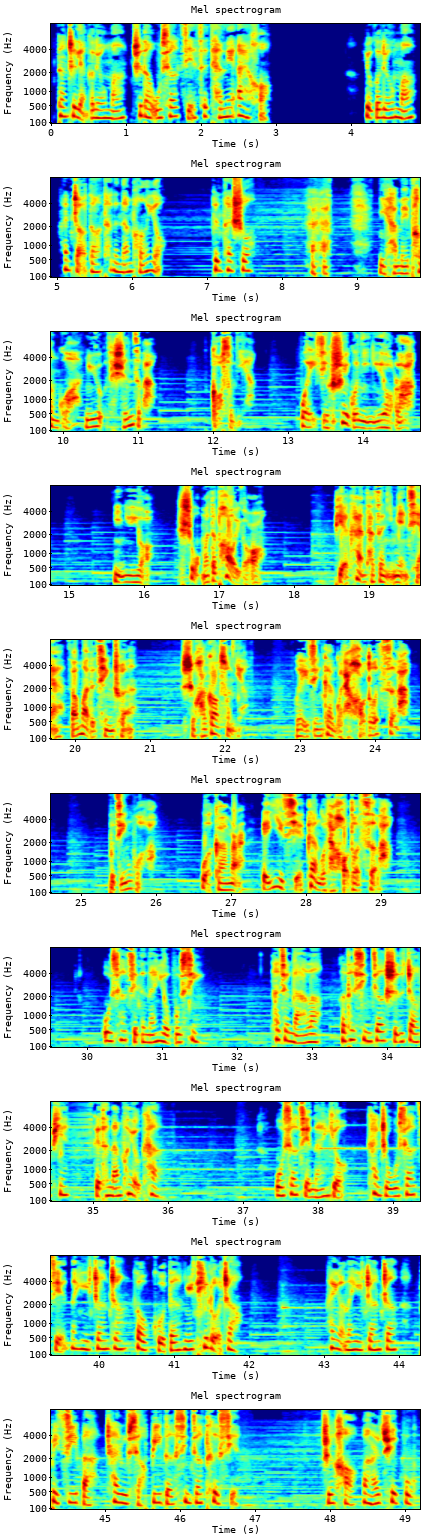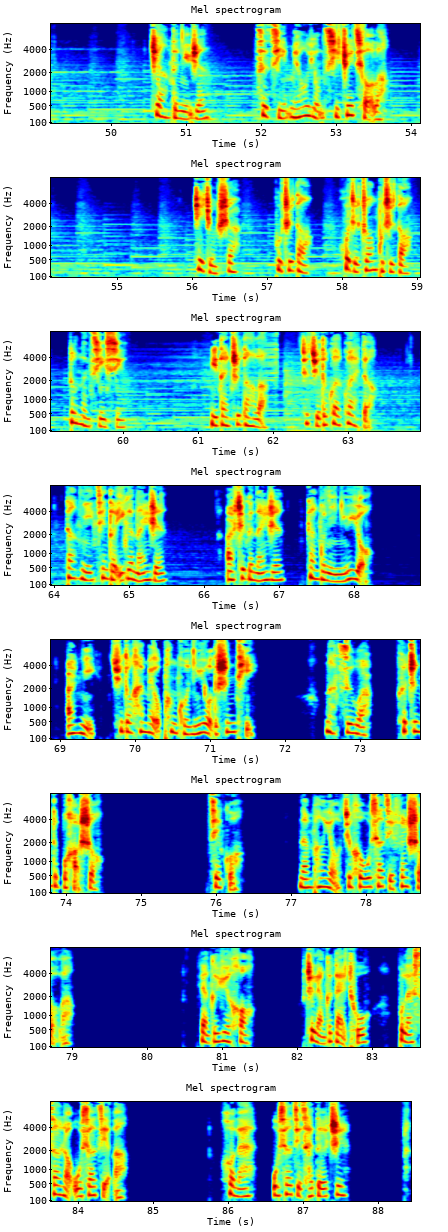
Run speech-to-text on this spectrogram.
当这两个流氓知道吴小姐在谈恋爱后，有个流氓还找到她的男朋友，跟他说：“哈哈，你还没碰过女友的身子吧？告诉你啊，我已经睡过你女友了。你女友是我们的炮友。别看她在你面前这么的清纯，实话告诉你，我已经干过她好多次了。不仅我，我哥们儿也一起干过她好多次了。”吴小姐的男友不信，他就拿了。和她性交时的照片给她男朋友看。吴小姐男友看着吴小姐那一张张露骨的女体裸照，还有那一张张被鸡巴插入小逼的性交特写，只好望而却步。这样的女人，自己没有勇气追求了。这种事儿，不知道或者装不知道都能进行。一旦知道了。就觉得怪怪的。当你见到一个男人，而这个男人干过你女友，而你却都还没有碰过女友的身体，那滋味可真的不好受。结果，男朋友就和吴小姐分手了。两个月后，这两个歹徒不来骚扰吴小姐了。后来，吴小姐才得知，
